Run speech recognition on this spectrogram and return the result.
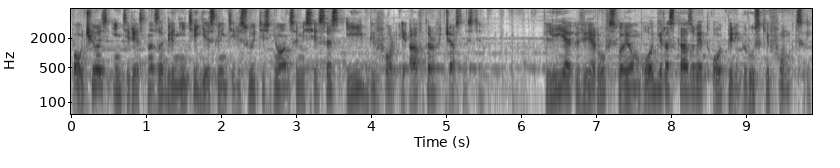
Получилось интересно, загляните, если интересуетесь нюансами CSS и Before и After в частности. Лия Веру в своем блоге рассказывает о перегрузке функций.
